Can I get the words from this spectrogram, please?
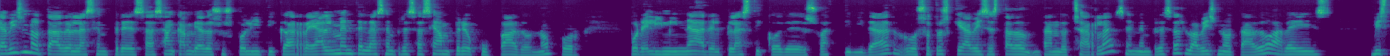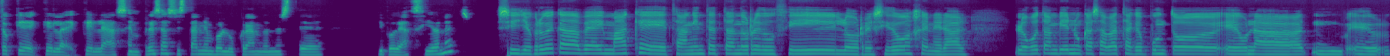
habéis notado en las empresas? ¿Han cambiado sus políticas? ¿Realmente las empresas se han preocupado, ¿no? Por, por eliminar el plástico de su actividad. ¿Vosotros que habéis estado dando charlas en empresas, lo habéis notado? ¿Habéis visto que, que las empresas se están involucrando en este tipo de acciones? Sí, yo creo que cada vez hay más que están intentando reducir los residuos en general. Luego también nunca sabe hasta qué punto es una, mm, eh,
